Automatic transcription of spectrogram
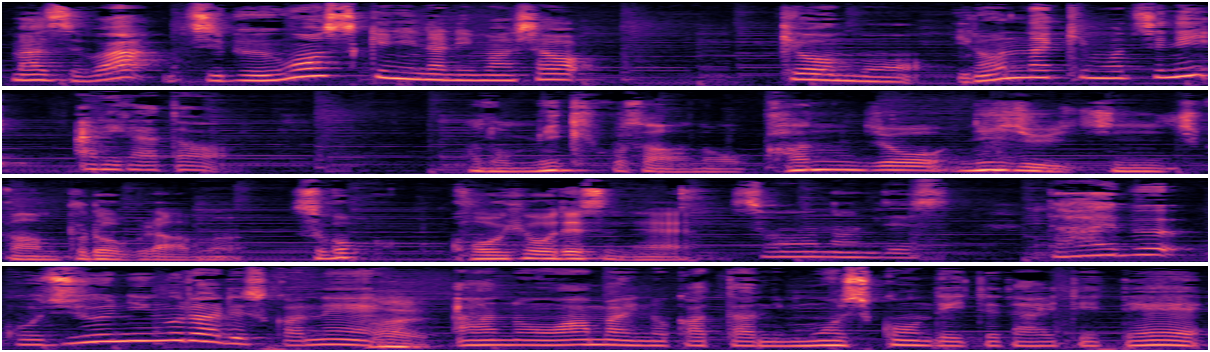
まずは自分を好きになりましょう。今日もいろんな気持ちにありがとう。あの、ミキコさん、あの、感情21日間プログラム、すごく好評ですね。そうなんです。だいぶ50人ぐらいですかね、はいあの、あまりの方に申し込んでいただいてて、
